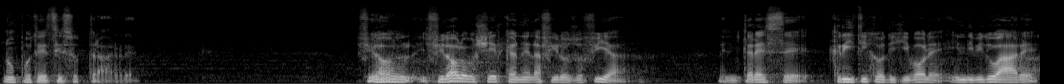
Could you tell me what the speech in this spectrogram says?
non potersi sottrarre. Il filologo cerca nella filosofia, nell'interesse critico di chi vuole individuare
